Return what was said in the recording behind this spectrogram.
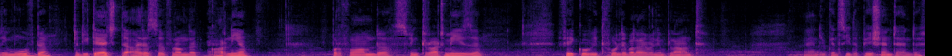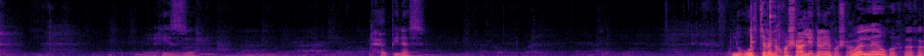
removed detached the iris from the cornea performed sphincterotomies phaco with foldable IOL implant and you can see the patient and his happiness. نو اوس څنګه خوشاله کنه خوشاله اول نه خوشاله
